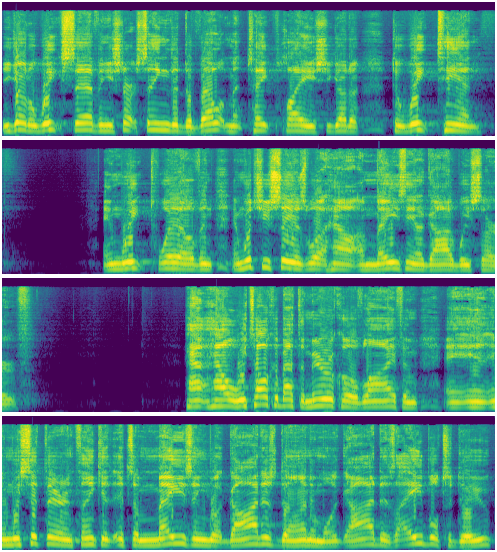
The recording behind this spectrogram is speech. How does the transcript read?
You go to week seven, you start seeing the development take place. You go to, to week 10 and week 12, and, and what you see is what how amazing a God we serve. How, how we talk about the miracle of life and, and, and we sit there and think it, it's amazing what God has done and what God is able to do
